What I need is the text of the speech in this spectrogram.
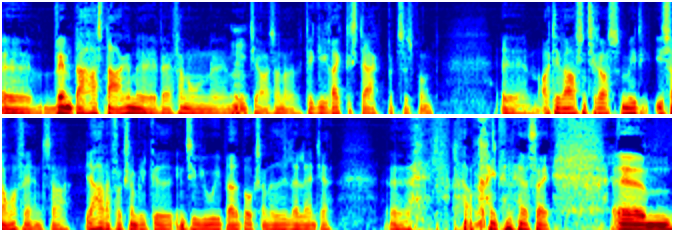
uh, hvem der har snakket med hvad for nogle uh, medier mm. og sådan noget. Det gik rigtig stærkt på et tidspunkt. Uh, og det var jo sådan set også midt i sommerferien, så jeg har da for eksempel givet interview i badebukser nede i LaLandia uh, omkring den her sag. Uh,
